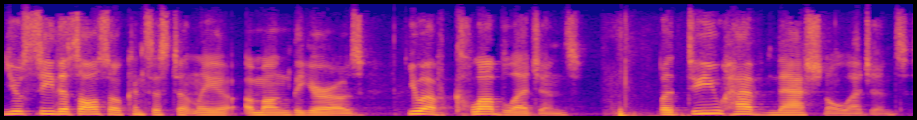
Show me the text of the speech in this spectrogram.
you'll see this also consistently among the Euros. You have club legends, but do you have national legends?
